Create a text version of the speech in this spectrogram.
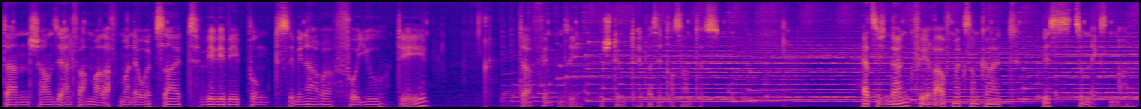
dann schauen Sie einfach mal auf meiner Website www.seminare4u.de. Da finden Sie bestimmt etwas Interessantes. Herzlichen Dank für Ihre Aufmerksamkeit. Bis zum nächsten Mal.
